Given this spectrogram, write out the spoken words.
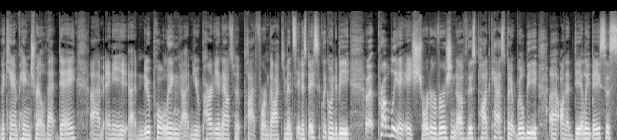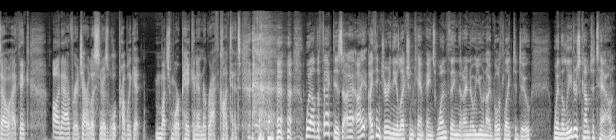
the campaign trail that day. Um, any new polling, new party announcement, platform documents. It is basically going to be probably a, a, shorter version of this podcast, but it will be on a daily basis. So I think on average, our listeners will probably get much more Paikin and McGrath content. well, the fact is, I, I, I, think during the election campaigns, one thing that I know you and I both like to do, when the leaders come to town,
